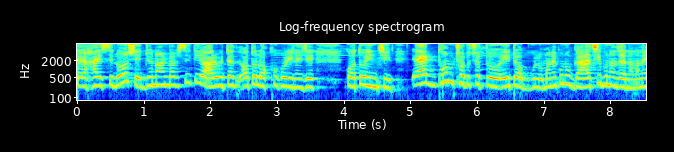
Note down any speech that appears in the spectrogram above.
দেখাইছিল সেই জন্য আমি ভাবছি কি আর ওইটা অত লক্ষ্য করি নাই যে কত ইঞ্চির। একদম ছোট ছোট এই টপগুলো মানে কোনো গাছই বোনা যায় না মানে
